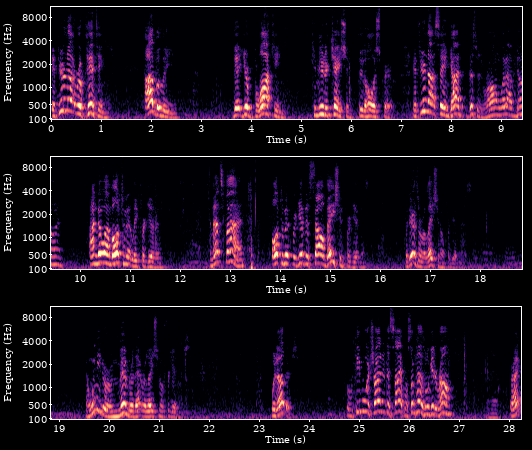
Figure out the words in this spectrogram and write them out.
if you're not repenting, I believe that you're blocking communication through the Holy Spirit. If you're not saying, God, this is wrong what I've done, I know I'm ultimately forgiven. And that's fine. Ultimate forgiveness, salvation forgiveness. But there's a relational forgiveness. And we need to remember that relational forgiveness with others. But with people we're trying to disciple, sometimes we'll get it wrong. Right?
